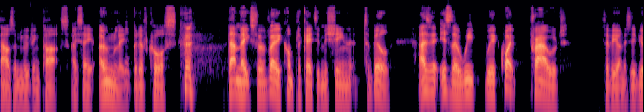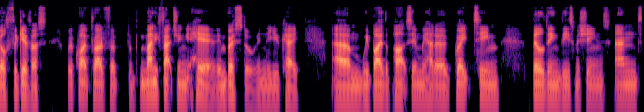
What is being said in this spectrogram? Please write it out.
1000 moving parts. I say only, but of course, that makes for a very complicated machine to build. As it is, though, we, we're quite proud, to be honest, if you'll forgive us, we're quite proud for, for manufacturing it here in Bristol, in the UK. Um, we buy the parts in. We had a great team building these machines, and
